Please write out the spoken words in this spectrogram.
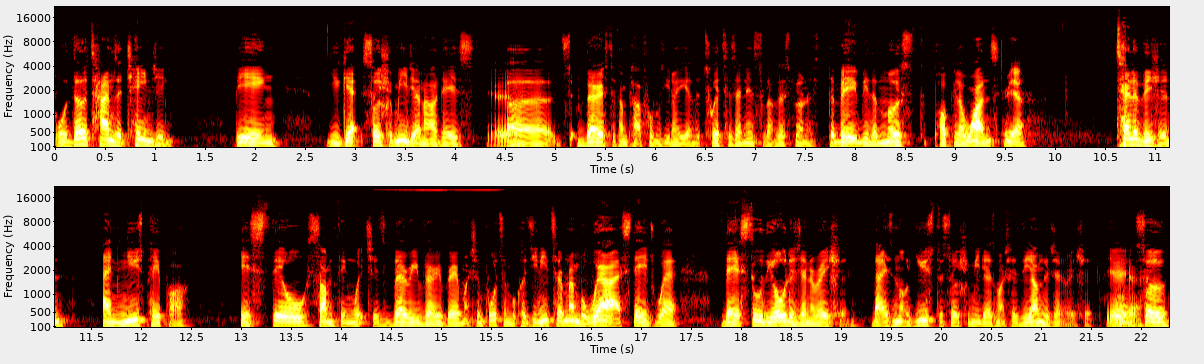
although times are changing, being you get social media nowadays, Yeah, yeah. uh, various different platforms. You know, you get the Twitters and Instagrams. Let's be honest, debatably the most popular ones yeah. television and newspaper is still something which is very, very, very much important because you need to remember we're at a stage where there's still the older generation that is not used to social media as much as the younger generation. Yeah, yeah. So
